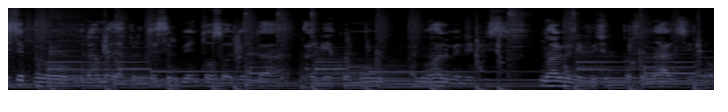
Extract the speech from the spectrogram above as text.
este programa de aprender sirviendo se orienta al bien común, no al beneficio, no al beneficio personal, sino,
